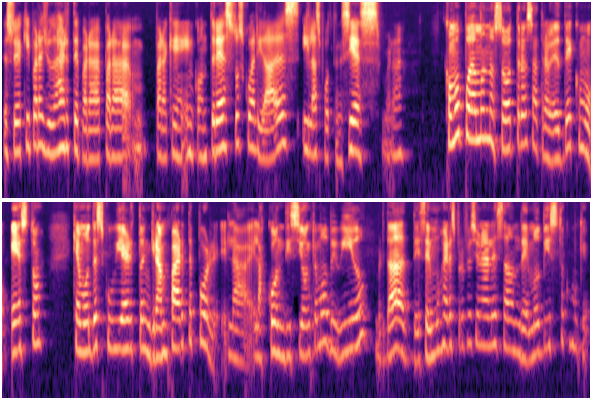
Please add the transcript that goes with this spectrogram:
estoy aquí para ayudarte, para, para, para que encontres tus cualidades y las potencies, ¿verdad? ¿Cómo podemos nosotros, a través de como esto que hemos descubierto en gran parte por la, la condición que hemos vivido, ¿verdad? De ser mujeres profesionales, a donde hemos visto como que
